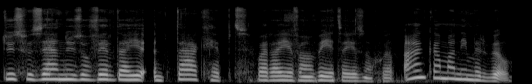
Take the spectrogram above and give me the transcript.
Dus we zijn nu zover dat je een taak hebt waar je van weet dat je ze nog wel aan kan, maar niet meer wil.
